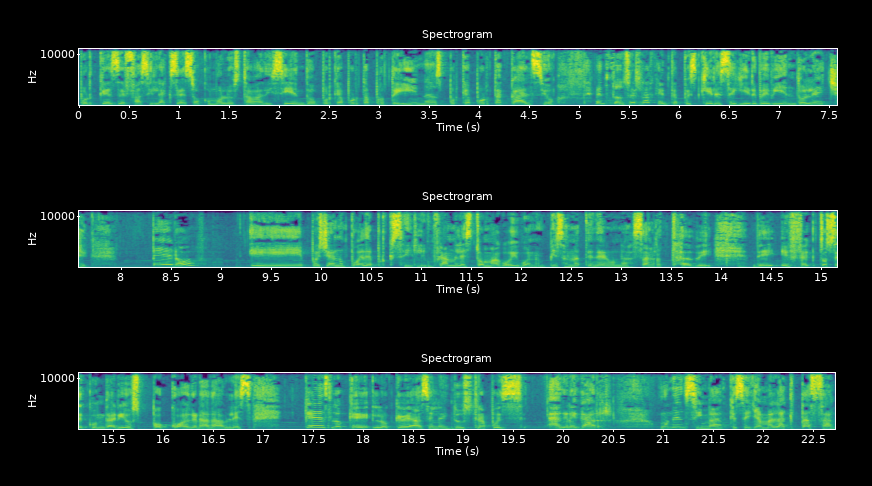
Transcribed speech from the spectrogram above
porque es de fácil acceso, como lo estaba diciendo, porque aporta proteínas, porque aporta calcio. Entonces la gente pues quiere seguir bebiendo leche. Pero eh, pues ya no puede porque se le inflama el estómago y bueno, empiezan a tener una sarta de, de efectos secundarios poco agradables. ¿Qué es lo que, lo que hace la industria? Pues agregar una enzima que se llama lactasa,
